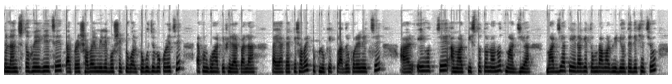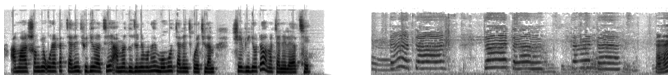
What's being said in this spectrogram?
তো লাঞ্চ তো হয়ে গিয়েছে তারপরে সবাই মিলে বসে একটু গল্প গুজবও করেছে এখন গুয়াহাটি ফেরার পালা তাই একে একে সবাই টুকলুকে একটু আদর করে নিচ্ছে আর এ হচ্ছে আমার পিস্তত ননদ মার্জিয়া মার্জিয়াকে এর আগে তোমরা আমার ভিডিওতে দেখেছ আমার সঙ্গে ওর একটা চ্যালেঞ্জ ভিডিও আছে আমরা দুজনে মনে হয় মোমো চ্যালেঞ্জ করেছিলাম সেই ভিডিওটাও আমার চ্যানেলে আছে মামা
